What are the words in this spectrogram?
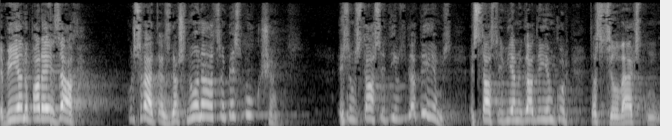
ja vienu pareizāk, kur svētais gars nonāca bez lūkšanas. Es jums stāstīju divus gadījumus. Es stāstīju vienu gadījumu, kur tas cilvēks, nu,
